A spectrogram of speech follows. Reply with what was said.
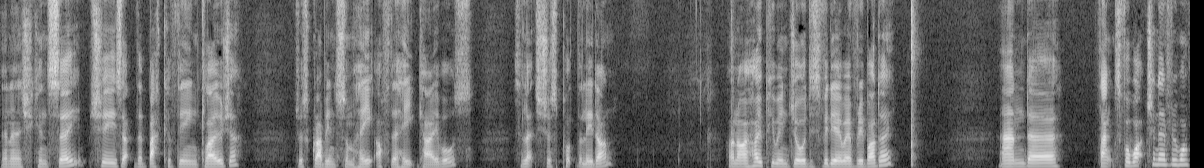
And as you can see, she's at the back of the enclosure. Just grabbing some heat off the heat cables. So let's just put the lid on. And I hope you enjoyed this video everybody. And uh, thanks for watching everyone.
